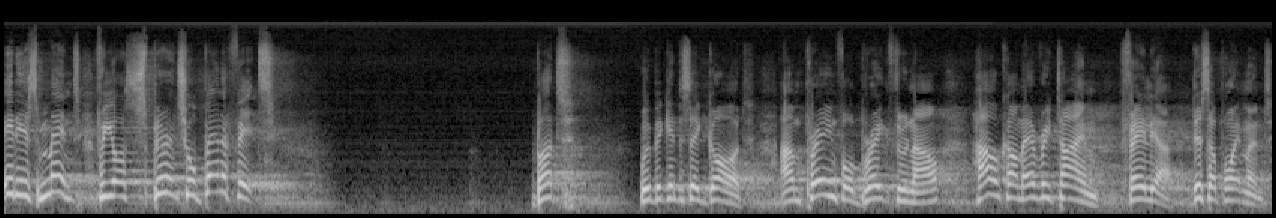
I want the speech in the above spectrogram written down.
it is meant for your spiritual benefit. But we begin to say, God, I'm praying for breakthrough now. How come every time failure, disappointment?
